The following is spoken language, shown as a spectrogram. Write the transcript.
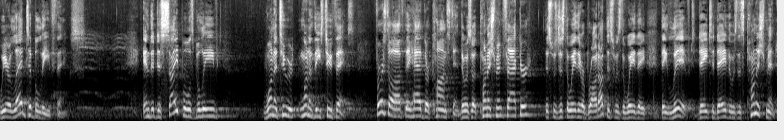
we are led to believe things. And the disciples believed one of, two, one of these two things. First off, they had their constant. There was a punishment factor This was just the way they were brought up. This was the way they, they lived day to day. There was this punishment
